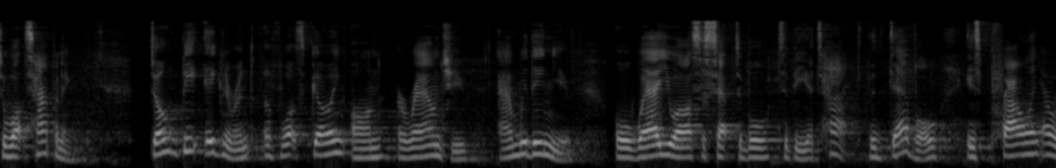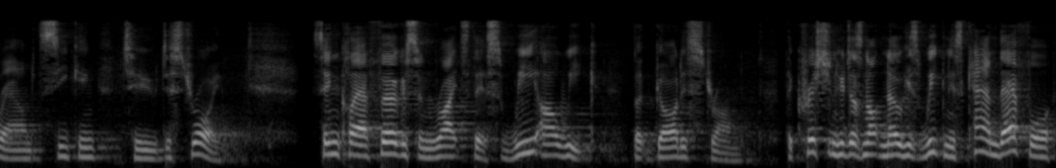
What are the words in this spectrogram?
to what's happening. Don't be ignorant of what's going on around you and within you, or where you are susceptible to be attacked. The devil is prowling around seeking to destroy. Sinclair Ferguson writes this We are weak, but God is strong. The Christian who does not know his weakness can, therefore,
